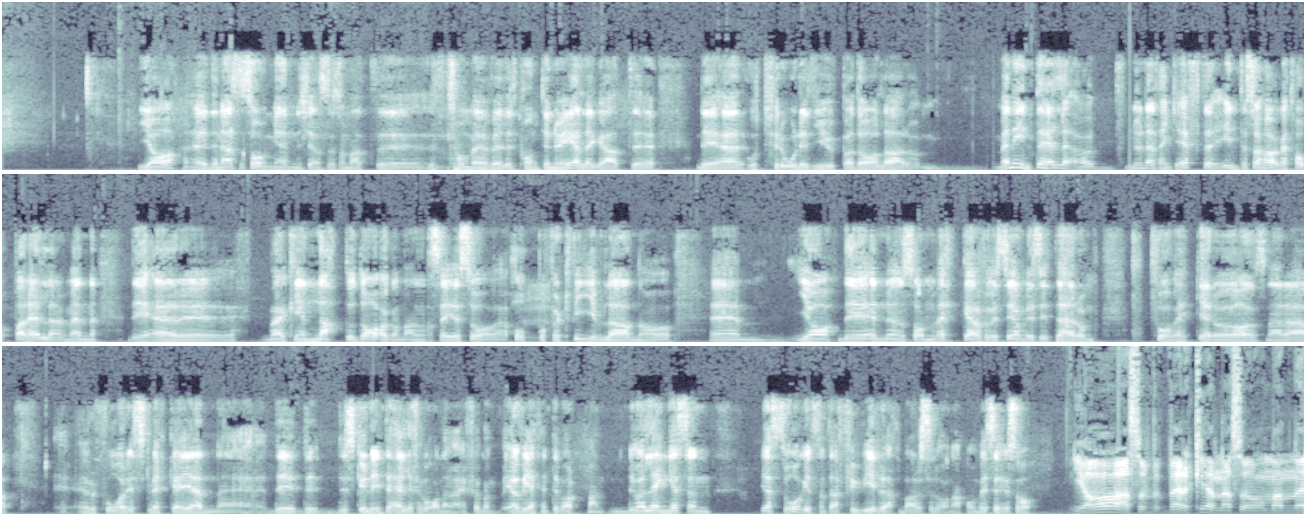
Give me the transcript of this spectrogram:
Ja, eh, den här säsongen känns det som att eh, de är väldigt kontinuerliga. Att eh, det är otroligt djupa dalar. Men inte heller, nu när jag tänker efter, inte så höga toppar heller. Men det är eh, verkligen natt och dag om man säger så. Hopp och mm. förtvivlan och eh, ja, det är ännu en sån vecka. Får vi se om vi sitter här om två veckor och har en sån här eh, euforisk vecka igen. Eh, det, det, det, skulle inte heller förvåna mig för man, jag vet inte vart man... Det var länge sedan jag såg ett sånt där förvirrat Barcelona om vi säger så. Ja, alltså verkligen. Alltså, om man, eh,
